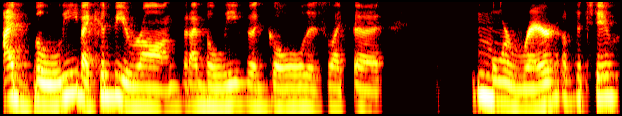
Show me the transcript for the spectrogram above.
I believe I could be wrong, but I believe the gold is like the more rare of the two.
